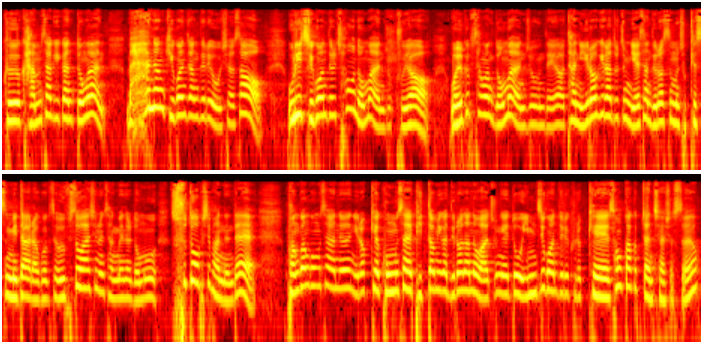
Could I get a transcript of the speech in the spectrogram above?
그 감사 기간 동안 많은 기관장들이 오셔서 우리 직원들 처우 너무 안 좋고요. 월급 상황 너무 안 좋은데요. 단 1억이라도 좀 예산 늘었으면 좋겠습니다라고 해서 읍소하시는 장면을 너무 수도 없이 봤는데 관광공사는 이렇게 공사의 빚더미가 늘어나는 와중에도 임직원들이 그렇게 성과급 잔치 하셨어요?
